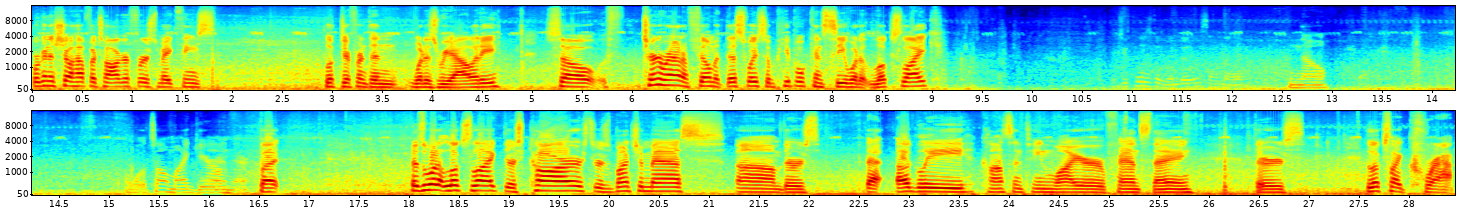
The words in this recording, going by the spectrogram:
We're gonna show how photographers make things look different than what is reality. So turn around and film it this way so people can see what it looks like. No. Well, it's all my gear in there. But this is what it looks like. There's cars, there's a bunch of mess, um, there's that ugly Constantine wire fence thing. There's, it looks like crap,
